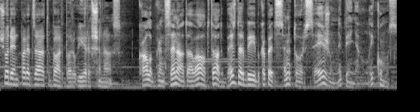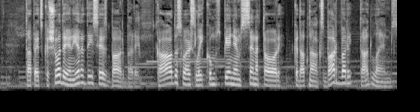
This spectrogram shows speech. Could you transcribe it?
Šodien paredzēta barbaru ierašanās. Kālap gan senātā valda tāda bezdarbība, kāpēc senatori sēž un nepieņem likumus? Tāpēc, ka šodien ieradīsies barbari. Kādus vairs likumus pieņems senatori, kad atnāks barbari, tad lems.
